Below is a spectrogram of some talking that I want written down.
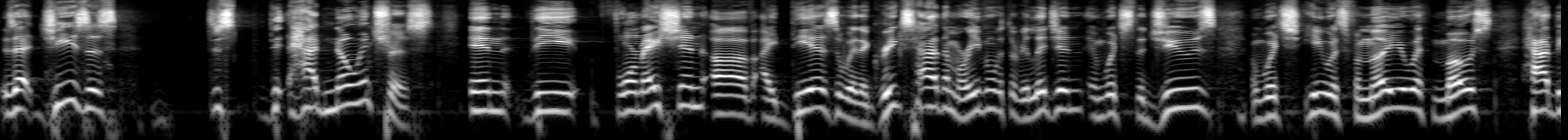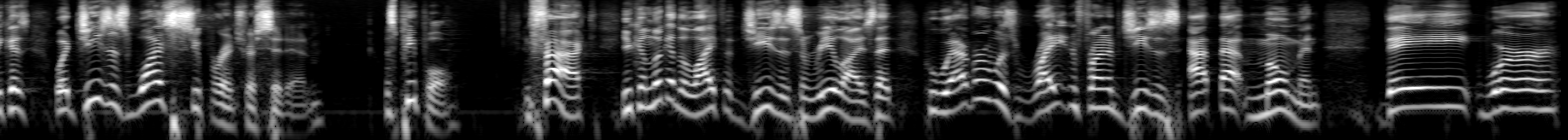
is that Jesus just had no interest in the formation of ideas the way the Greeks had them, or even with the religion in which the Jews, in which he was familiar with most, had, because what Jesus was super interested in was people. In fact, you can look at the life of Jesus and realize that whoever was right in front of Jesus at that moment, they were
